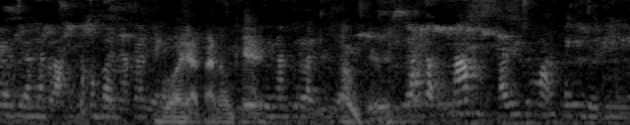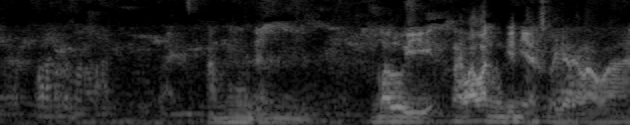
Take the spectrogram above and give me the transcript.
Eh, janganlah itu kebanyakan ya Kebanyakan oke. nanti nanti lagi ya Oke. yang keenam paling cuma pengen jadi orang yang bermanfaat Amin amin. Melalui relawan mungkin ya sebagai relawan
